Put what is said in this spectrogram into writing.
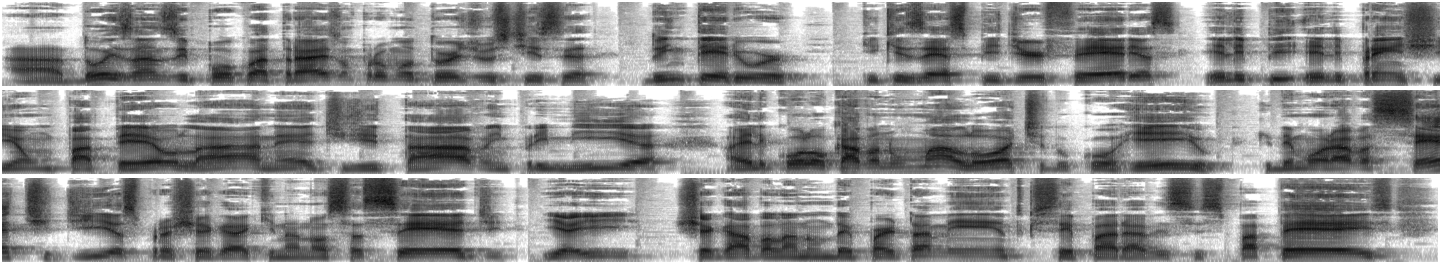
há dois anos e pouco atrás um promotor de justiça do interior que quisesse pedir férias, ele, ele preenchia um papel lá, né, digitava, imprimia, aí ele colocava num malote do correio, que demorava sete dias para chegar aqui na nossa sede, e aí chegava lá num departamento que separava esses papéis,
